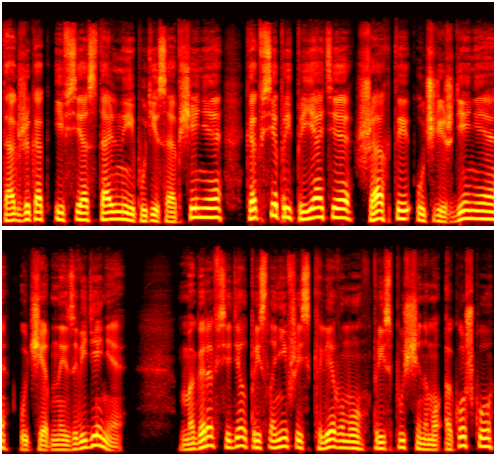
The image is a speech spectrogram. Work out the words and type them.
так же, как и все остальные пути сообщения, как все предприятия, шахты, учреждения, учебные заведения. Магараф сидел, прислонившись к левому приспущенному окошку,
